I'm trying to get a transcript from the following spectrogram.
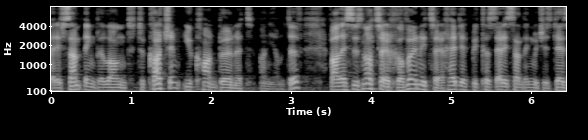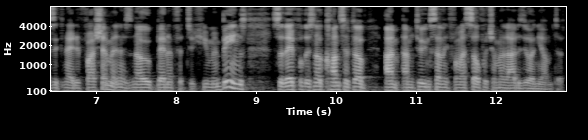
But if something belonged to Kochim, you can't burn it on Yom Tov. While this is not Tzerich Govoni, Tzerich because that is something which is designated for Hashem and has no benefit to human beings. So therefore, there's no concept of I'm, I'm doing something for myself which I'm allowed to do on Yom Tov.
